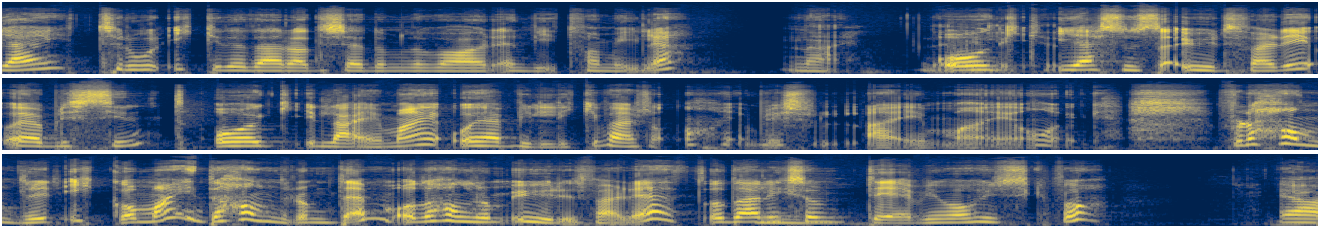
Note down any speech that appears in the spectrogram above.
Jeg tror ikke det der hadde skjedd om det var en hvit familie. Nei. Det Og jeg syns det er urettferdig, og jeg blir sint og lei meg. Og jeg vil ikke være sånn Åh, jeg blir så lei meg. Og... For det handler ikke om meg, det handler om dem, og det handler om urettferdighet. Og det er liksom Mm. det vi må huske på. Ja,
